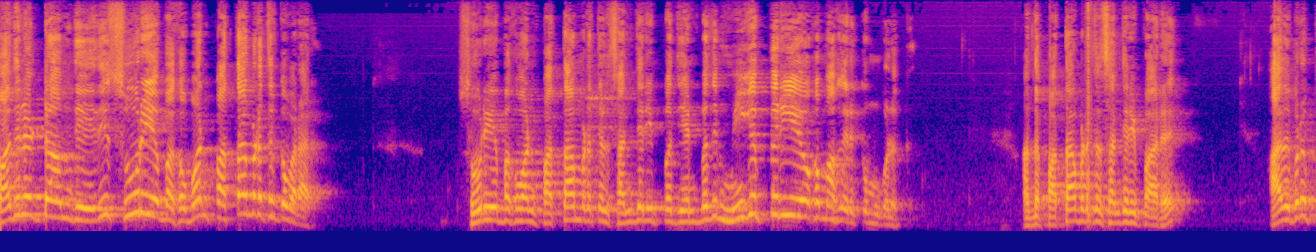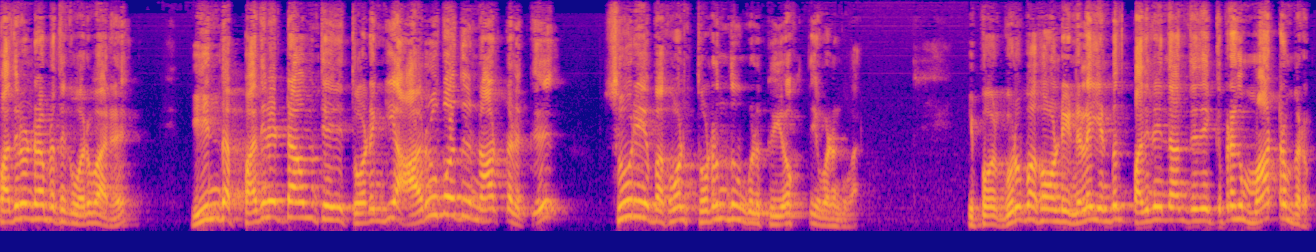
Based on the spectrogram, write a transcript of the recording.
பதினெட்டாம் தேதி சூரிய பகவான் பத்தாம் இடத்திற்கு வரார். சூரிய பகவான் பத்தாம் இடத்தில் சஞ்சரிப்பது என்பது மிகப்பெரிய யோகமாக இருக்கும் உங்களுக்கு. அந்த பத்தாம் இடத்தில் சஞ்சரிப்பாரு. அது பிறகு பதினொன்றாம் இடத்துக்கு வருவார். இந்த பதினெட்டாம் தேதி தொடங்கி அறுபது நாட்களுக்கு சூரிய பகவான் தொடர்ந்து உங்களுக்கு யோகத்தை வழங்குவார். இப்போ குரு பகவானுடைய நிலை என்பது பதினைந்தாம் தேதிக்கு பிறகு மாற்றம் பெறும்.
